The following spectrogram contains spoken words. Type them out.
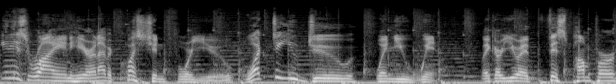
It is Ryan here, and I have a question for you. What do you do when you win? Like, are you a fist pumper?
